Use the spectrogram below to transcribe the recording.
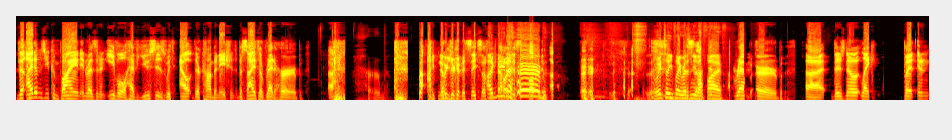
the items you combine in Resident Evil have uses without their combinations. Besides a red herb, uh, herb. I know you're gonna say something. I need now, a just herb. it herb. Wait till you play Resident Evil Five. red herb. Uh, there's no like, but in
